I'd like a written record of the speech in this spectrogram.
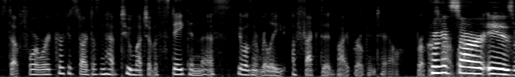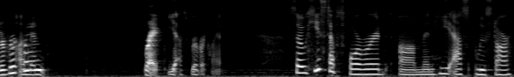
steps forward. Crooked Star doesn't have too much of a stake in this. He wasn't really affected by Broken Tail. Broken Crooked Star. Star is River Clan, in- right? Yes, River Clan. So he steps forward um, and he asks Blue Star,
